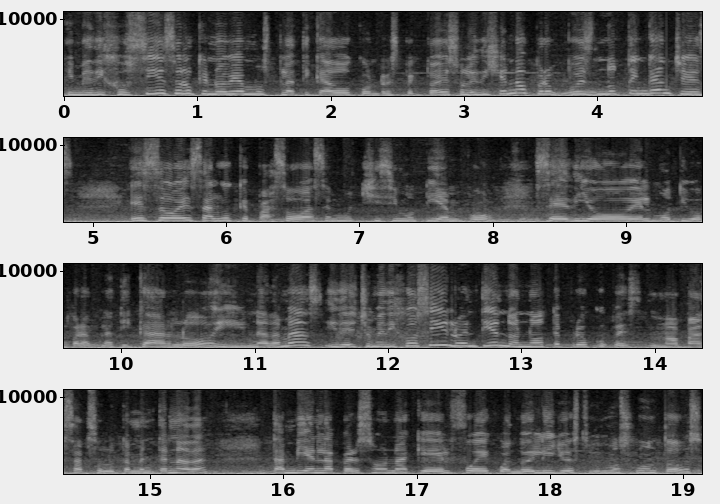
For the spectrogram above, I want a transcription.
Y me dijo, sí, eso es lo que no habíamos platicado con respecto a eso. Le dije, no, pero pues no te enganches. Eso es algo que pasó hace muchísimo tiempo. Se dio el motivo para platicarlo y nada más. Y de hecho me dijo, sí, lo entiendo, no te preocupes, no pasa absolutamente nada. También la persona que él fue cuando él y yo estuvimos juntos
